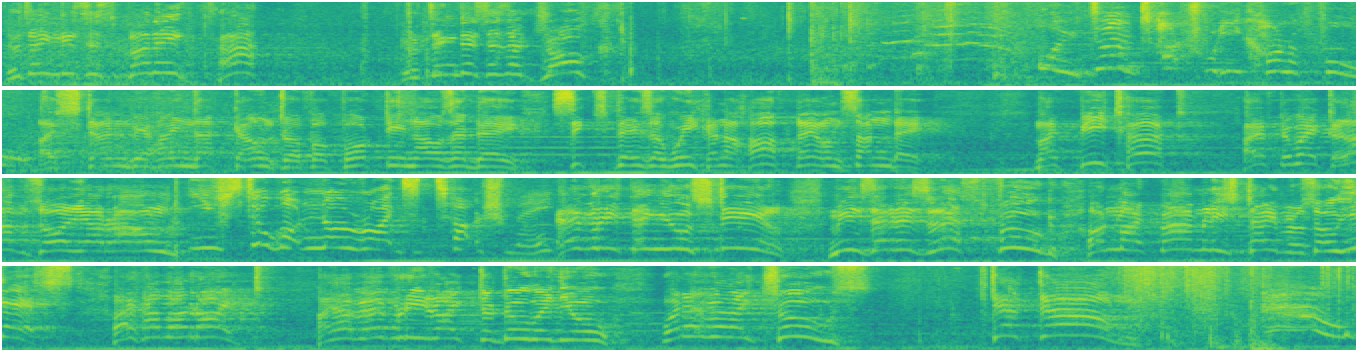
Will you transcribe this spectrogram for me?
You think this is funny? Huh? You think this is a joke? Oi, don't touch what you can't afford. I stand behind that counter for 14 hours a day, six days a week, and a half day on Sunday. My feet hurt. I have to wear gloves all year round. You've still got no right to touch me. Everything you steal means there is less food on my family's table. So, yes, I have a right. I have every right to do with you whatever I choose. Get down! Ow!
